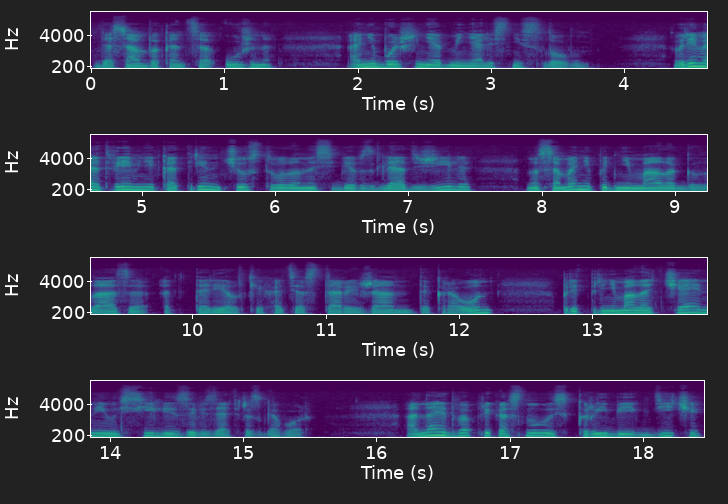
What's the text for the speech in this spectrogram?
До самого конца ужина они больше не обменялись ни словом. Время от времени Катрин чувствовала на себе взгляд Жиля, но сама не поднимала глаза от тарелки, хотя старый Жан де Краон предпринимал отчаянные усилия завязать разговор. Она едва прикоснулась к рыбе и к дичи,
